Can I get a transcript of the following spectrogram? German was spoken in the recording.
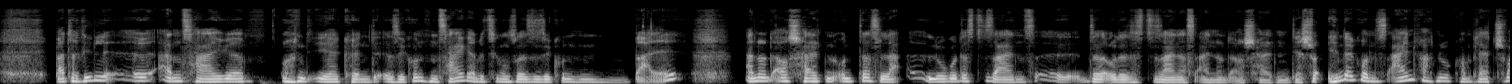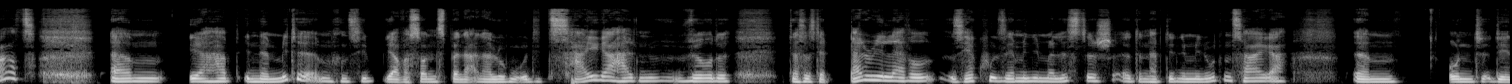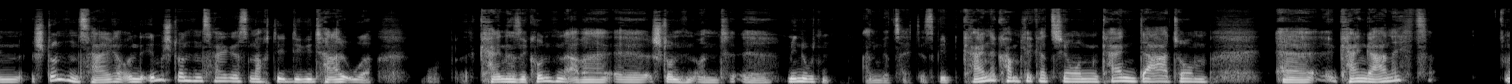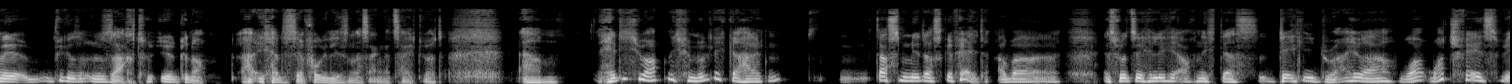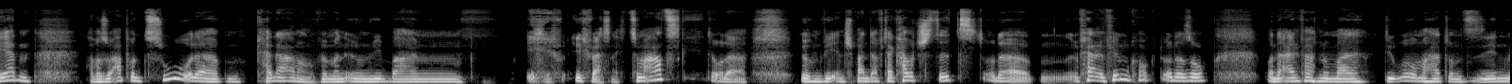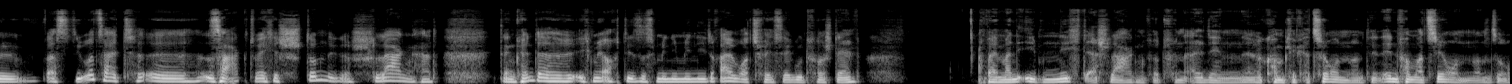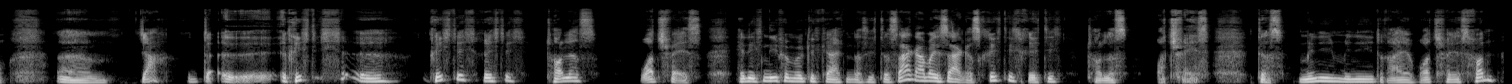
Batterieanzeige und ihr könnt Sekundenzeiger beziehungsweise Sekundenball an- und ausschalten und das La Logo des Designs äh, oder des Designers ein- und ausschalten. Der Sch Hintergrund ist einfach nur komplett schwarz. Ähm, ihr habt in der Mitte im Prinzip, ja, was sonst bei einer analogen Uhr die Zeiger halten würde. Das ist der Battery Level, sehr cool, sehr minimalistisch. Äh, dann habt ihr den Minutenzeiger ähm, und den Stundenzeiger und im Stundenzeiger ist noch die Digitaluhr. Keine Sekunden, aber äh, Stunden und äh, Minuten angezeigt. Es gibt keine Komplikationen, kein Datum, äh, kein gar nichts. Äh, wie gesagt, genau. Ah, ich hatte es ja vorgelesen, was angezeigt wird. Ähm, hätte ich überhaupt nicht für möglich gehalten, dass mir das gefällt. Aber es wird sicherlich auch nicht das Daily Driver Watchface werden. Aber so ab und zu oder keine Ahnung, wenn man irgendwie beim ich, ich weiß nicht, zum Arzt geht oder irgendwie entspannt auf der Couch sitzt oder Film guckt oder so und einfach nur mal die Uhr um hat und sehen will, was die Uhrzeit äh, sagt, welche Stunde geschlagen hat, dann könnte ich mir auch dieses Mini Mini 3 Watchface sehr gut vorstellen. Weil man eben nicht erschlagen wird von all den äh, Komplikationen und den Informationen und so. Ähm, ja, da, äh, richtig äh, richtig, richtig tolles Watchface. Hätte ich nie für möglich gehalten, dass ich das sage, aber ich sage es. Richtig, richtig tolles Watchface. Das Mini Mini 3 Watchface von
